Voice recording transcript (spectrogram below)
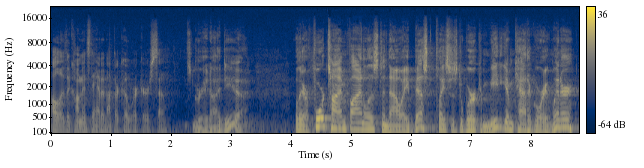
all of the comments they have about their coworkers. So it's a great idea. Well, they are four time finalists and now a Best Places to Work medium category winner.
